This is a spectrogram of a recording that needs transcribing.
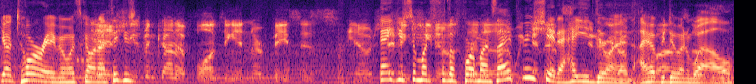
Yo, Tor Raven, what's going on? Yeah, Thank you. she's been kind of flaunting it in our faces, you know. Thank you so much for the four that, months. uh, I appreciate it. How to you doing? I hope you're doing so- well.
